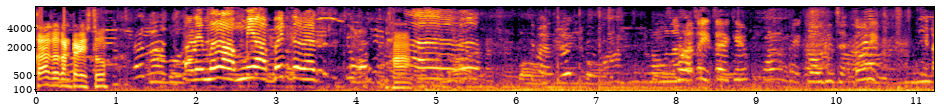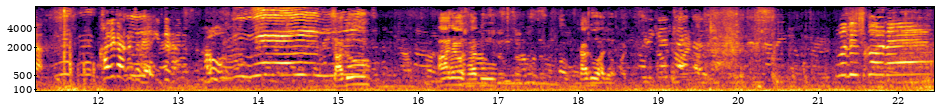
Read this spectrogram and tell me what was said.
काय का ग कंटाळीस तू? अरे मग मी अभ्यास करत हा. खाली टाकायचं साधू आ जाओ साधू. कोण आहे?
